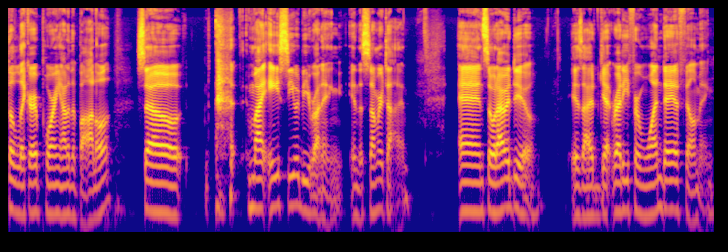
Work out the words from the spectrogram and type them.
the liquor pouring out of the bottle. So my AC would be running in the summertime. And so what I would do is I'd get ready for one day of filming,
